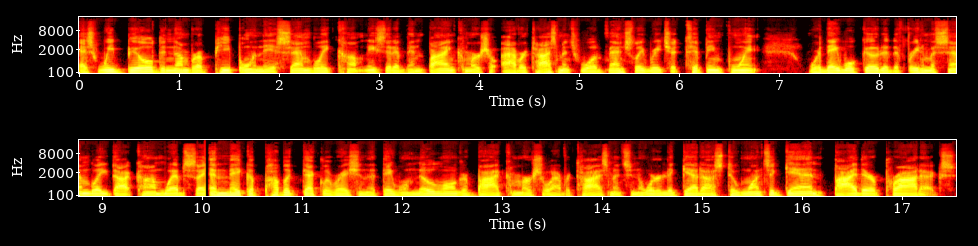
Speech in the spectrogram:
As we build the number of people in the assembly, companies that have been buying commercial advertisements will eventually reach a tipping point where they will go to the freedomassembly.com website and make a public declaration that they will no longer buy commercial advertisements in order to get us to once again buy their products.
